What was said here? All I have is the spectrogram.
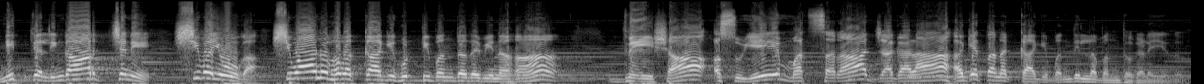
ನಿತ್ಯ ಲಿಂಗಾರ್ಚನೆ, ಶಿವಯೋಗ, ಶಿವಾನುಭವಕ್ಕಾಗಿ ಹುಟ್ಟಿ ಬಂದದ ವಿನಃ ದ್ವೇಷ ಅಸೂಯೆ ಮತ್ಸರ ಜಗಳ ಹಗೆತನಕ್ಕಾಗಿ ಬಂದಿಲ್ಲ ಬಂಧುಗಳೇ ಇದು.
